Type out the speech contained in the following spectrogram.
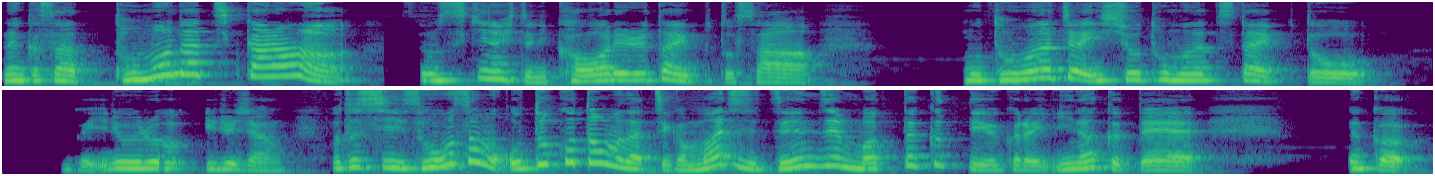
なんかさ、友達からその好きな人に変われるタイプとさ、もう友達は一生友達タイプと、なんかいろいろいるじゃん。私、そもそも男友達がマジで全然全くっていうくらいいなくて、なんか、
